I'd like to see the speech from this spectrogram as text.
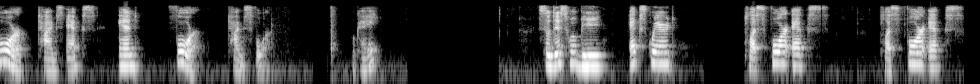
Four times X and four times four. Okay? So this will be x squared plus 4x plus 4x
